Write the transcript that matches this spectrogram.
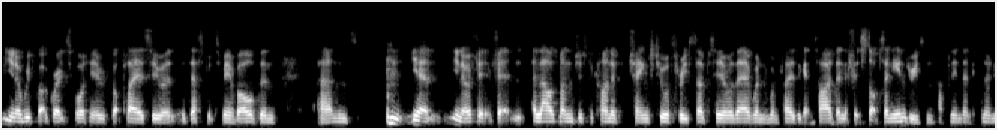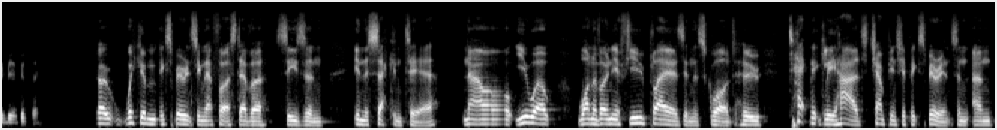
you know, we've got a great squad here. We've got players who are desperate to be involved, and and yeah, you know, if it, if it allows managers to kind of change two or three subs here or there when when players are getting tired, and if it stops any injuries from happening, then it can only be a good thing. Joe Wycombe experiencing their first ever season in the second tier. Now, you were one of only a few players in the squad who technically had championship experience and, and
